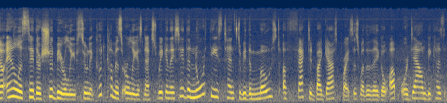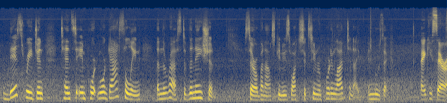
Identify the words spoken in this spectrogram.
Now, analysts say there should be relief soon. It could come as early as next week, and they say the Northeast tends to be the most affected by gas prices, whether they go up or down, because this region tends to import more gasoline than the rest of the nation. Sarah Buynovsky, Newswatch 16, reporting live tonight in Moosic. Thank you, Sarah.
